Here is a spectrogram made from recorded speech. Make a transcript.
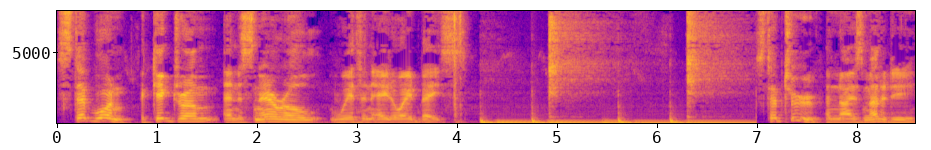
Step one, a kick drum and a snare roll with an 808 bass. Step two, a nice melody.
